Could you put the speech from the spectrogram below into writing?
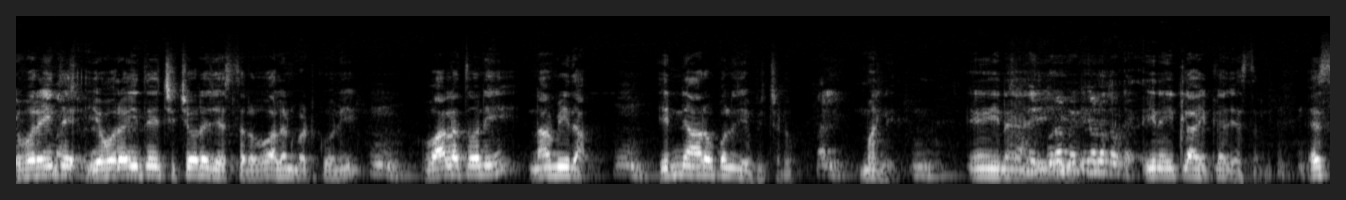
ఎవరైతే ఎవరైతే చిచ్చోర చేస్తారో వాళ్ళని పట్టుకొని. వాళ్ళతోని నా మీద. ఎన్ని ఆరోపణలు చేపించడు? మళ్ళీ. ఈయన? ఈయన ఇట్లా ఇట్లా చేస్తాను ఎస్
